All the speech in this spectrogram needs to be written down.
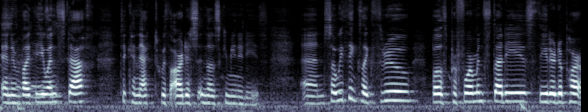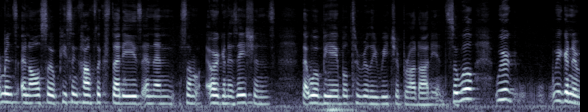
and invite the UN staff to connect with artists in those communities. And so we think like through both performance studies, theater departments, and also peace and conflict studies, and then some organizations that we'll be able to really reach a broad audience. So we'll, we're, we're going to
